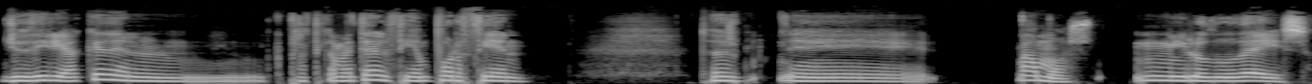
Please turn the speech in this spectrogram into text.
yo diría que del, prácticamente del 100%. Entonces, eh, vamos, ni lo dudéis.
